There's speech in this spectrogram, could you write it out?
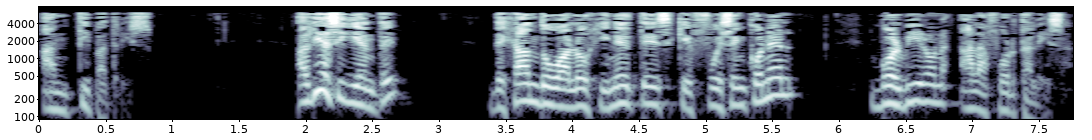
Antípatris. Al día siguiente, dejando a los jinetes que fuesen con él, volvieron a la fortaleza.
